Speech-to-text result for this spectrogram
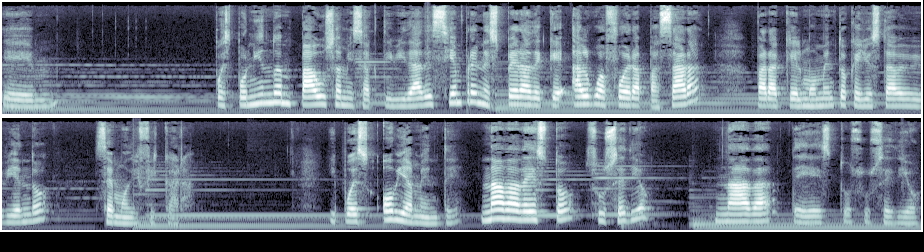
em, pues poniendo en pausa mis actividades siempre en espera de que algo afuera pasara para que el momento que yo estaba viviendo se modificara. Y pues obviamente nada de esto sucedió, nada de esto sucedió.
